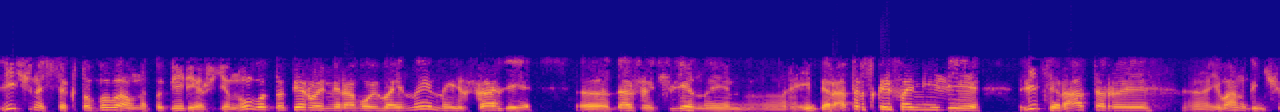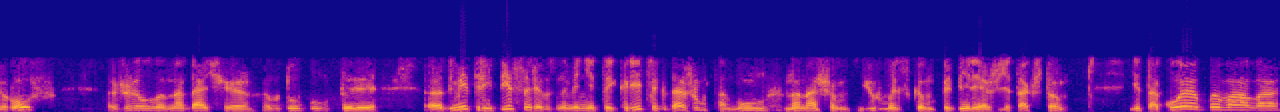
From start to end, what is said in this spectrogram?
личностях, кто бывал на побережье. Ну вот до Первой мировой войны наезжали э, даже члены императорской фамилии, литераторы. Э, Иван Гончаров жил на даче в Дубулты. Э, Дмитрий Писарев, знаменитый критик, даже утонул на нашем Юрмальском побережье. Так что и такое бывало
